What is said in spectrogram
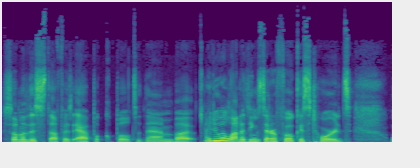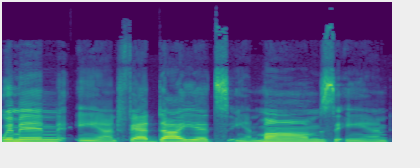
some of this stuff is applicable to them. But I do a lot of things that are focused towards women and fad diets and moms and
